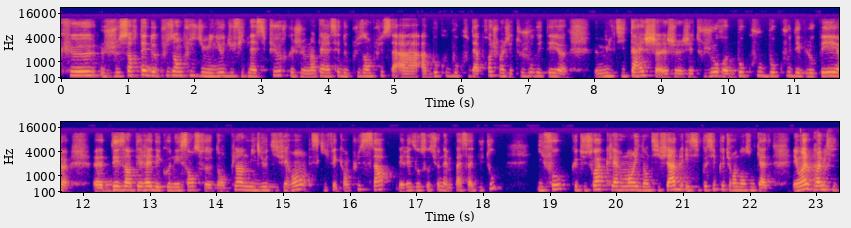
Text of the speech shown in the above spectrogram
que je sortais de plus en plus du milieu du fitness pur, que je m'intéressais de plus en plus à, beaucoup, beaucoup d'approches. Moi, j'ai toujours été euh, multitâche. J'ai toujours beaucoup, beaucoup développé euh, des intérêts, des connaissances dans plein de milieux différents. Ce qui fait qu'en plus, ça, les réseaux sociaux n'aiment pas ça du tout il faut que tu sois clairement identifiable et si possible que tu rentres dans une case. Et moi, le problème, c'est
